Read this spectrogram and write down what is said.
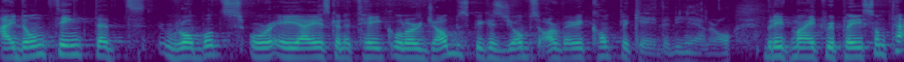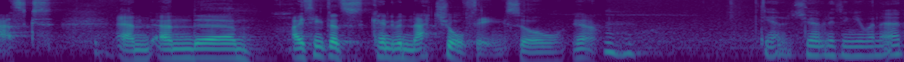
I don't think that robots or AI is going to take all our jobs because jobs are very complicated in general, but it might replace some tasks. And, and um, I think that's kind of a natural thing. So yeah. Mm -hmm. Deanna, do you have anything you want to add?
